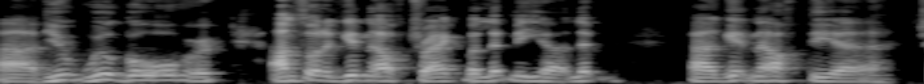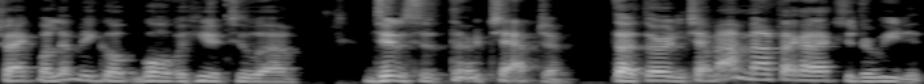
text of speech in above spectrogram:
uh, you we'll go over. I'm sort of getting off track, but let me uh, let uh, getting off the uh, track, but let me go, go over here to uh, Genesis third chapter, the third chapter. Matter of fact, I asked you to read it.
